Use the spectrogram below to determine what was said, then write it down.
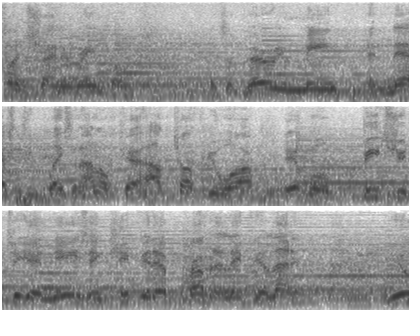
sunshine and rainbows. It's a very mean and nasty place, and I don't care how tough you are, it will beat you to your knees and keep you there permanently if you let it. You,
